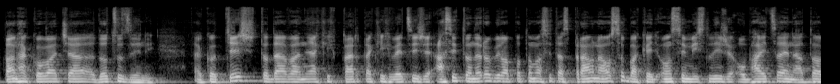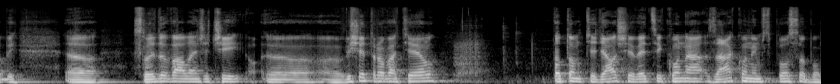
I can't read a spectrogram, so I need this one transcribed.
pána Kovača do cudziny. Ako tiež to dáva nejakých pár takých vecí, že asi to nerobila potom asi tá správna osoba, keď on si myslí, že obhajca je na to, aby e, sledoval len, že či e, vyšetrovateľ potom tie ďalšie veci koná zákonným spôsobom.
